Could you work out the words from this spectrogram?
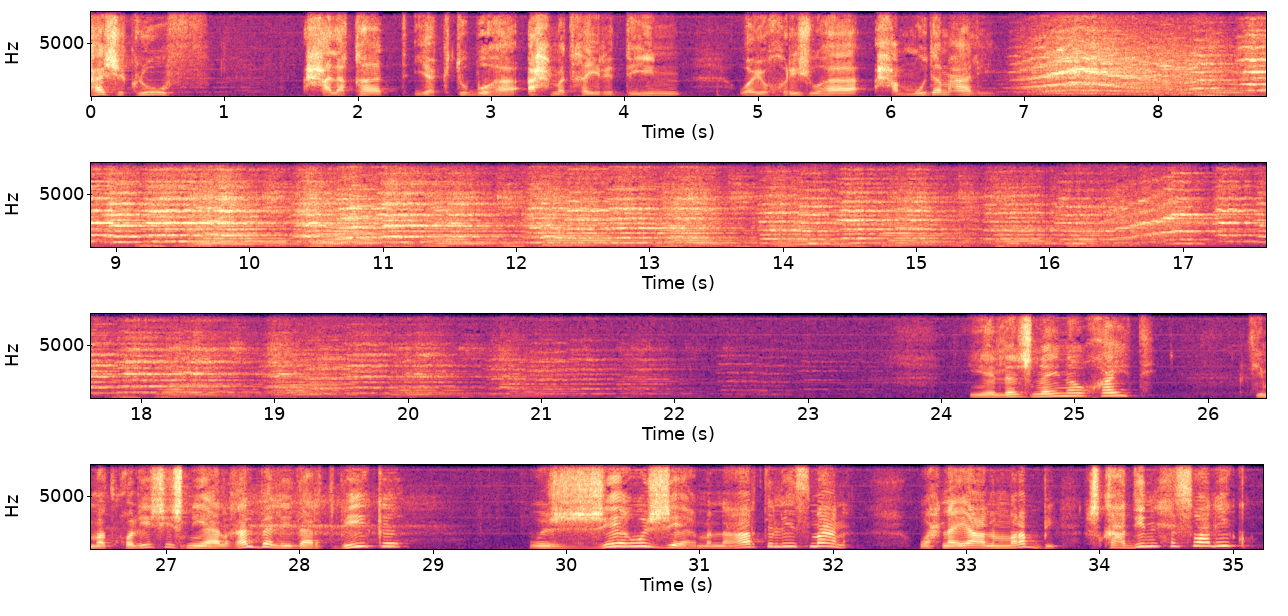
الحاج كلوف حلقات يكتبها أحمد خير الدين ويخرجها حمودة معالي. يا لا جنينة وخيتي تي ما تقوليش شنو هي الغلبة اللي دارت بيك؟ وجاه وجاه من نهار اللي سمعنا. وإحنا يعلم ربي اش قاعدين نحسوا عليكم؟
